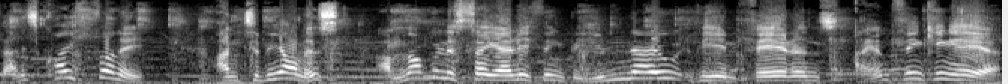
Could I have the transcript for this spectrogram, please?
That is quite funny. And to be honest, I'm not to say anything, but you know the inference I am thinking here.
